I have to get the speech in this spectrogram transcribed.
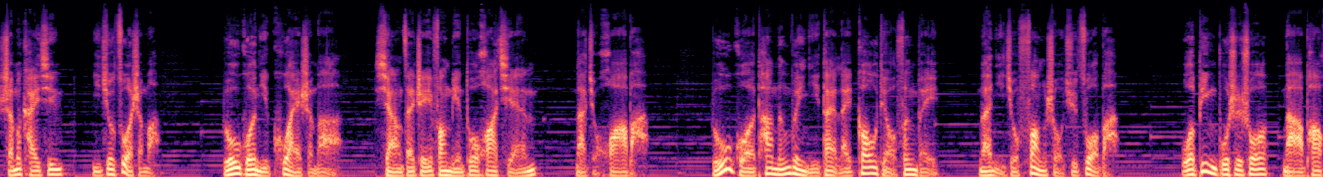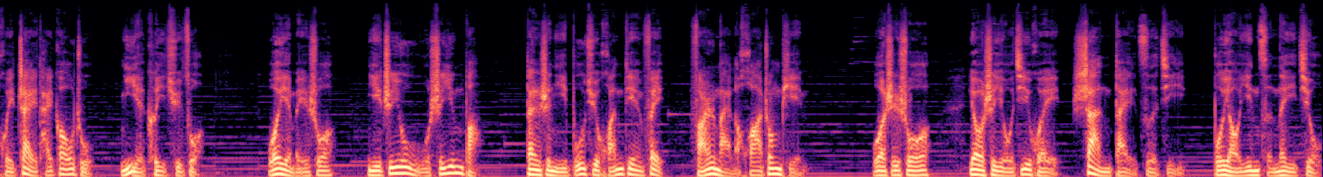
什么开心你就做什么。如果你酷爱什么，想在这一方面多花钱，那就花吧。如果它能为你带来高调氛围，那你就放手去做吧。我并不是说哪怕会债台高筑，你也可以去做。我也没说你只有五十英镑，但是你不去还电费，反而买了化妆品。我是说，要是有机会善待自己。不要因此内疚，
